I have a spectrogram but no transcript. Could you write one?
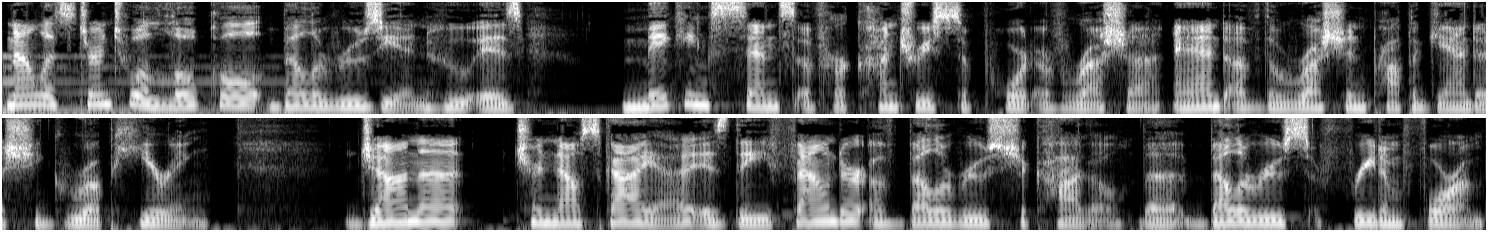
Now let's turn to a local Belarusian who is making sense of her country's support of Russia and of the Russian propaganda she grew up hearing. Jana Chernowskaya is the founder of Belarus Chicago, the Belarus Freedom Forum,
